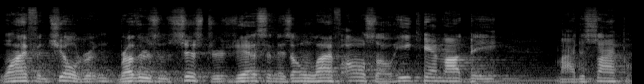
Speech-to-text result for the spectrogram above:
wife and children, brothers and sisters, yes, and his own life also, he cannot be my disciple.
